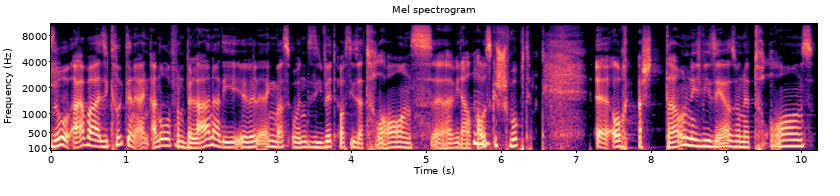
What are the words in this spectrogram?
So, aber sie kriegt dann einen Anruf von Belana, die will irgendwas und sie wird aus dieser Trance äh, wieder mhm. rausgeschwuppt. Äh, auch erstaunlich, wie sehr so eine Trance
